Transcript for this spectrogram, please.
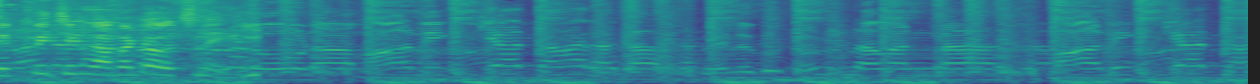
తెప్పించింది కాబట్టి వచ్చినాయి. మాణిక్య తారగా వెలుగుతున్నవన్నా మాణిక్య తారగా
